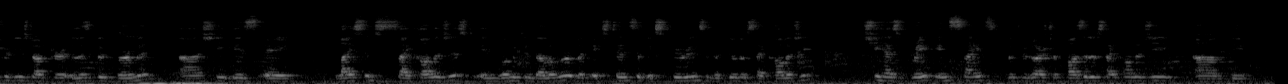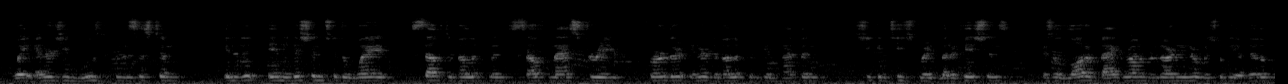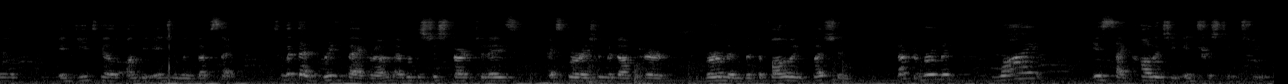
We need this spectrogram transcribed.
introduce Dr. Elizabeth Berman. Uh, she is a licensed psychologist in Wilmington, Delaware, with extensive experience in the field of psychology. She has great insights with regards to positive psychology, um, the way energy moves through the system, in, in addition to the way self development, self mastery, further inner development can happen. She can teach great meditations. There's a lot of background regarding her, which will be available in detail on the Angel Wing website. So, with that brief background, I would just start today's exploration with Dr. Berman with the following question Dr. Berman, why is psychology interesting to you?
